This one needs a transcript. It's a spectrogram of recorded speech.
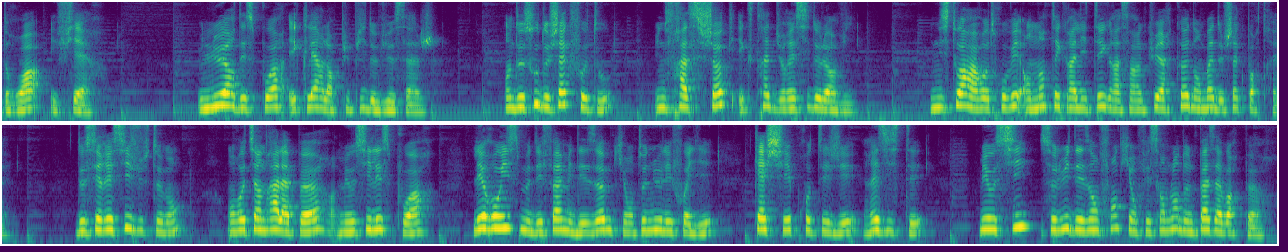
droits et fiers. Une lueur d'espoir éclaire leurs pupilles de vieux sages. En dessous de chaque photo, une phrase choc extraite du récit de leur vie. Une histoire à retrouver en intégralité grâce à un QR code en bas de chaque portrait. De ces récits, justement, on retiendra la peur, mais aussi l'espoir, l'héroïsme des femmes et des hommes qui ont tenu les foyers, cachés, protégés, résistés, mais aussi celui des enfants qui ont fait semblant de ne pas avoir peur.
